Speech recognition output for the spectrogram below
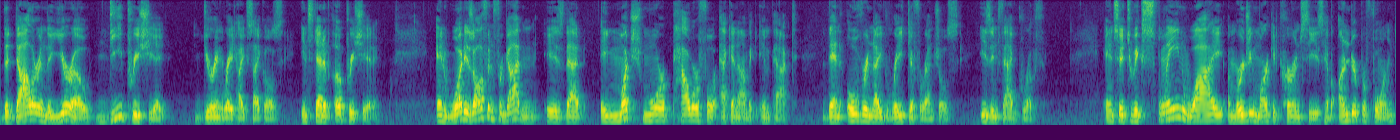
the dollar and the euro depreciate during rate hike cycles instead of appreciating. And what is often forgotten is that a much more powerful economic impact than overnight rate differentials is, in fact, growth. And so, to explain why emerging market currencies have underperformed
